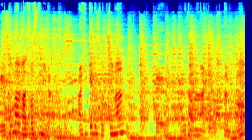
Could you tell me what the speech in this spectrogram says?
네, 소마가 졌습니다. 아쉽게도 졌지만 네, 영상은 아직 멋있다는 거.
